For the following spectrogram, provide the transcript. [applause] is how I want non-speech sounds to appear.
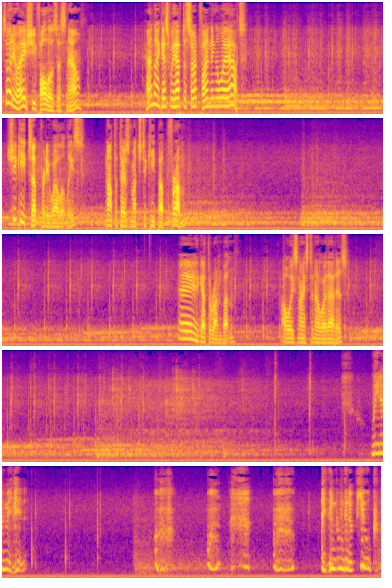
So anyway, she follows us now. And I guess we have to start finding a way out. She keeps up pretty well, at least. Not that there's much to keep up from. Hey, got the run button. Always nice to know where that is. Wait a minute. I think I'm gonna puke.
